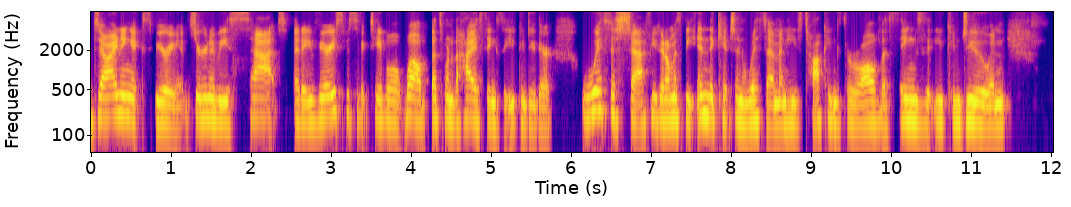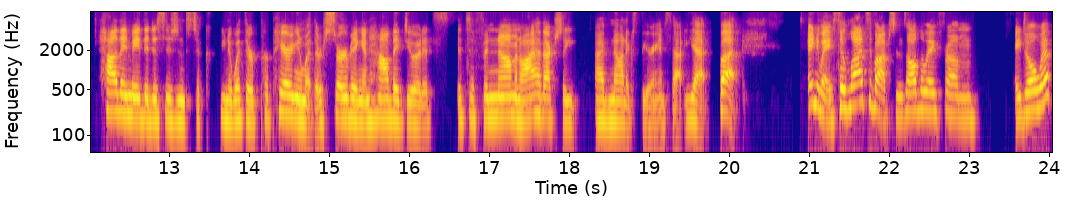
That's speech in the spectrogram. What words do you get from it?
dining experience. You're going to be sat at a very specific table. Well, that's one of the highest things that you can do there with the chef. You can almost be in the kitchen with them and he's talking through all the things that you can do and how they made the decisions to you know what they're preparing and what they're serving and how they do it. It's it's a phenomenal i have actually i have not experienced that yet. But anyway so lots of options all the way from a dole whip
